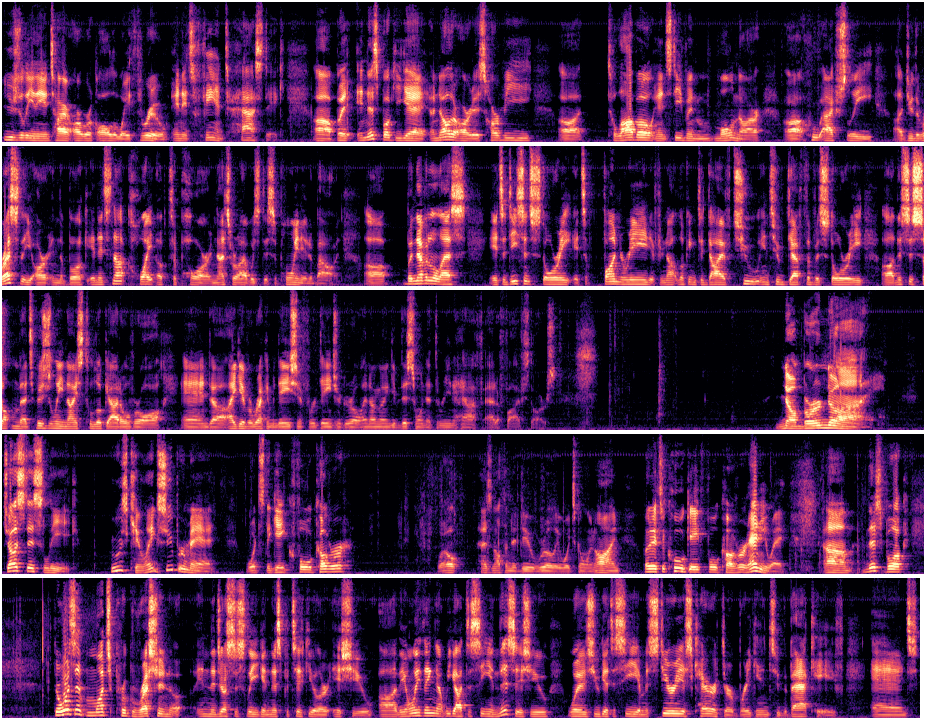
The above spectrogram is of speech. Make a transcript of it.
usually the entire artwork all the way through, and it's fantastic. Uh, but in this book, you get another artist, Harvey uh, Tolibao and Stephen Molnar, uh, who actually uh, do the rest of the art in the book, and it's not quite up to par, and that's what I was disappointed about. Uh, but nevertheless, it's a decent story. It's a fun read. If you're not looking to dive too into depth of a story, uh, this is something that's visually nice to look at overall. And uh, I give a recommendation for Danger Girl, and I'm going to give this one a three and a half out of five stars. Number nine, Justice League. Who's killing Superman? What's the gatefold cover? Well, has nothing to do really what's going on, but it's a cool gatefold cover anyway. Um, this book, there wasn't much progression uh, in the Justice League in this particular issue. Uh, the only thing that we got to see in this issue was you get to see a mysterious character break into the Batcave, and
